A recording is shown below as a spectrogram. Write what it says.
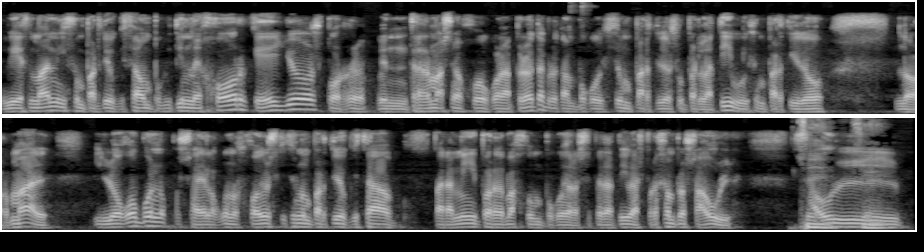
Griezmann hizo un partido quizá un poquitín mejor que ellos por entrar más en juego con la pelota, pero tampoco hizo un partido superlativo, hizo un partido normal. Y luego, bueno, pues hay algunos jugadores que hicieron un partido quizá para mí por debajo un poco de las expectativas. Por ejemplo, Saúl. Sí, Saúl sí.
